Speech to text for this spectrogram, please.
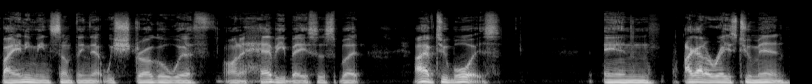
by any means something that we struggle with on a heavy basis. But I have two boys, and I got to raise two men,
